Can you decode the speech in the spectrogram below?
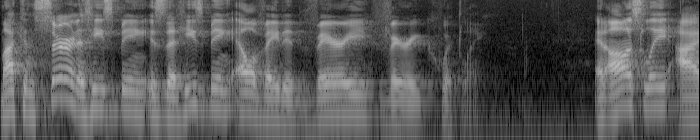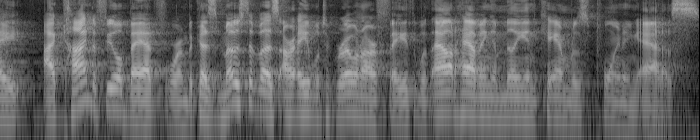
My concern is, he's being, is that he's being elevated very, very quickly. And honestly, I, I kind of feel bad for him because most of us are able to grow in our faith without having a million cameras pointing at us.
